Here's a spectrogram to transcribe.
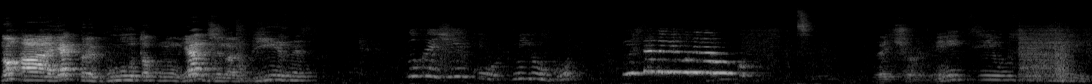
Ну а як прибуток, ну як же наш бізнес? Слухай жінку, зміюку, і все тобі буде на руку. Вечорниці у світлиці.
